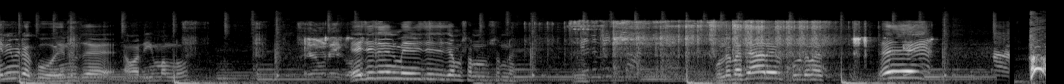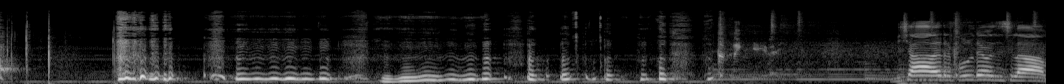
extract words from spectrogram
এনিমিটা কো এনু যে আমার ই মারলো। এই যে enemy, এই যে যে আমার সামনে সামনে। ফুলে ম্যাচ আরে ফুলে ম্যাচ এই! বিশাল ফুল ড্যামেজ দিছিলাম।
